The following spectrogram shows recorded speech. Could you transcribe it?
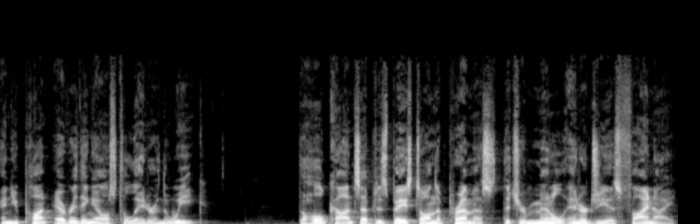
and you punt everything else to later in the week. The whole concept is based on the premise that your mental energy is finite,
